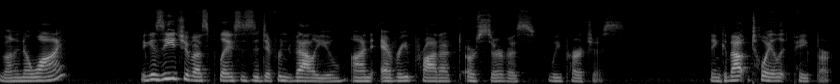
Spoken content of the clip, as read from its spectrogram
You want to know why? Because each of us places a different value on every product or service we purchase. Think about toilet paper.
